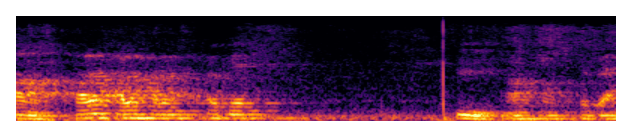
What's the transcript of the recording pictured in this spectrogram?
啊好了好了好了 ok 嗯好好拜拜。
